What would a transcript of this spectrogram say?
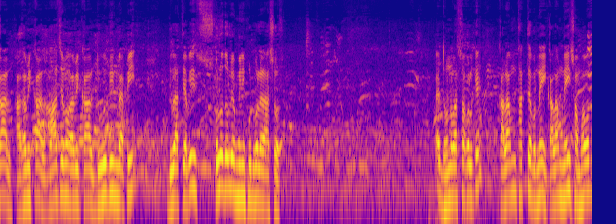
কাল, আগামী কাল, আজ এবং আগামী কাল দুদিন ব্যাপী দু রাত্রি ব্যাপী ষোলো দলীয় মিনি ফুটবলের আসর। ধন্যবাদ সকলকে। কালাম থাকতে নেই, কালাম নেই, সম্ভবত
